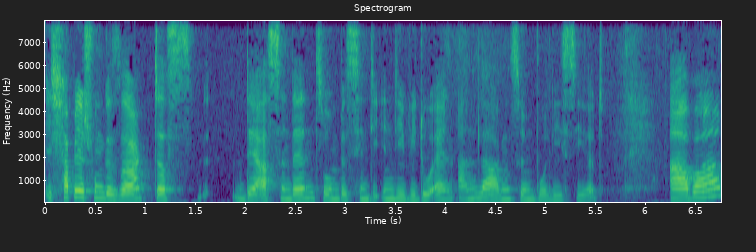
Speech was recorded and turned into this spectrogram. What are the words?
ich habe ja schon gesagt, dass der Aszendent so ein bisschen die individuellen Anlagen symbolisiert. Aber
